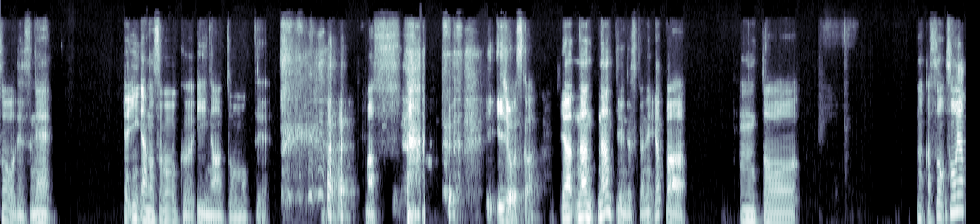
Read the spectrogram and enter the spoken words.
そうですね。いやいいあのすごくいいなと思って ます。い以上ですか？いや、なん、なんて言うんですかね。やっぱ、うんと、なんかそう、そうやっ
